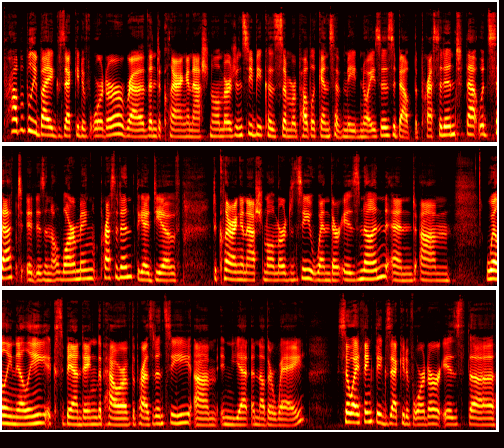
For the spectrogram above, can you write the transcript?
probably by executive order rather than declaring a national emergency, because some Republicans have made noises about the precedent that would set. It is an alarming precedent, the idea of declaring a national emergency when there is none. And, um, willy nilly expanding the power of the presidency um, in yet another way. So I think the executive order is the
